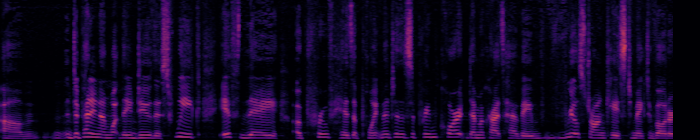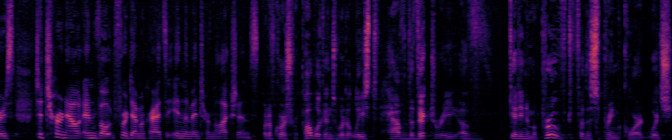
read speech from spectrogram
um, depending on what they do this week, if they approve his appointment to the Supreme Court, Democrats have a real strong case to make to voters to turn out and vote for Democrats in the midterm elections. But of course, Republicans would at least have the victory of getting him approved for the Supreme Court, which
